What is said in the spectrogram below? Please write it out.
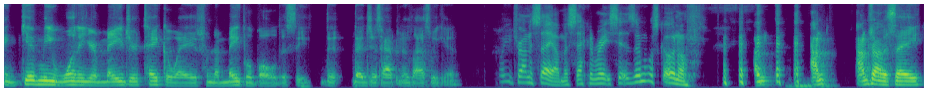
and give me one of your major takeaways from the Maple Bowl to see that, that just happened this last weekend. What are you trying to say? I'm a second rate citizen? What's going on? I'm, I'm I'm trying to say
